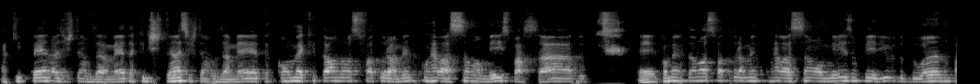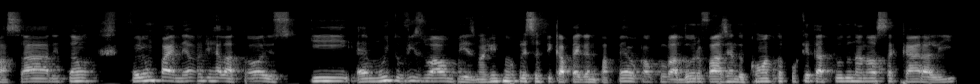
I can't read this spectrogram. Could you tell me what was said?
a que pé nós estamos da meta, a que distância estamos da meta, como é que está o nosso faturamento com relação ao mês passado, é, como é que está o nosso faturamento com relação ao mesmo período do ano passado. Então, foi um painel de relatórios que é muito visual mesmo. A gente não precisa ficar pegando papel, calculadora, fazendo conta, porque está tudo na nossa cara ali.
